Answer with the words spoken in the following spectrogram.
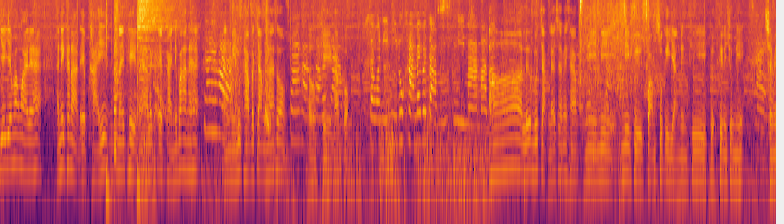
เยอะแยะมากมายเลยนะฮะ อันนี้ขนาดแอบขายในเพจนะฮะ แล้วก็แอบขายในบ้านนะฮะใช่ค่ะ ยังมีลูกค้าประจำใช่ไหมส้ม ใช่ค่ะโอเคลูกาครับผมประจำแต่วันนี้มีลูกค้าไม่ประจำมีมา มาอ๋บ้าอง เริ่มรู้จักแล้วใช่ไหมครับนี่นี่นี่คือความสุขอีกอย่างหนึ่งที่เกิดขึ้นในช่วงนี้ ใช่ ใช่ไหม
